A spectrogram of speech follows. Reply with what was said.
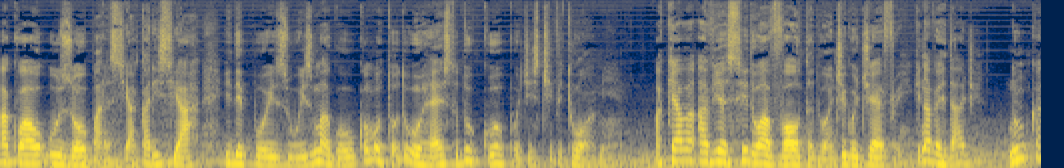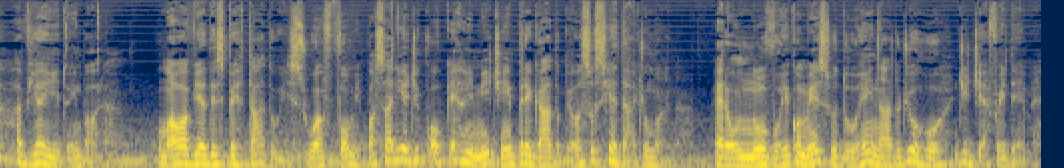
a qual usou para se acariciar e depois o esmagou como todo o resto do corpo de Steve Tuomi. Aquela havia sido a volta do antigo Jeffrey, que na verdade nunca havia ido embora. O mal havia despertado e sua fome passaria de qualquer limite empregado pela sociedade humana. Era um novo recomeço do reinado de horror de Jeffrey Dahmer.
